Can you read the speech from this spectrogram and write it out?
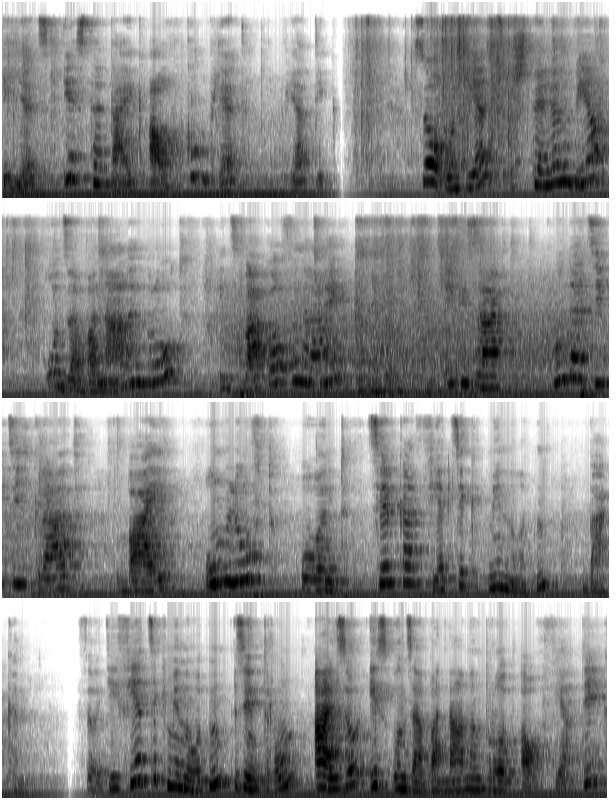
jetzt ist der Teig auch komplett fertig. So, und jetzt stellen wir unser Bananenbrot ins Backofen rein. Wie gesagt, 170 Grad bei Umluft und circa 40 Minuten backen. So, die 40 Minuten sind rum, also ist unser Bananenbrot auch fertig.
